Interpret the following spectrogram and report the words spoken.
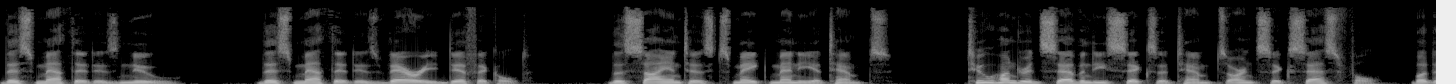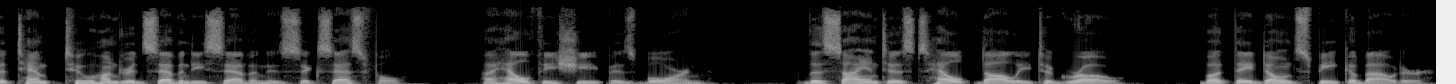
This method is new. This method is very difficult. The scientists make many attempts. 276 attempts aren't successful, but attempt 277 is successful. A healthy sheep is born. The scientists help Dolly to grow. But they don't speak about her.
